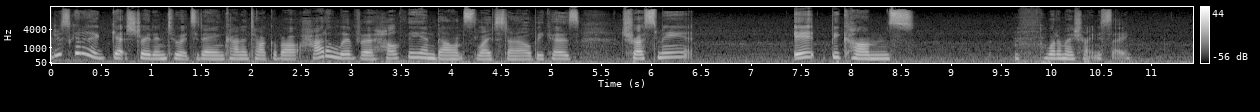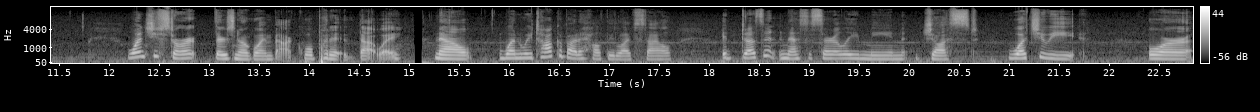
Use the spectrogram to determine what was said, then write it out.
just going to get straight into it today and kind of talk about how to live a healthy and balanced lifestyle because trust me, it becomes what am I trying to say? Once you start, there's no going back. We'll put it that way. Now, when we talk about a healthy lifestyle, it doesn't necessarily mean just what you eat or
